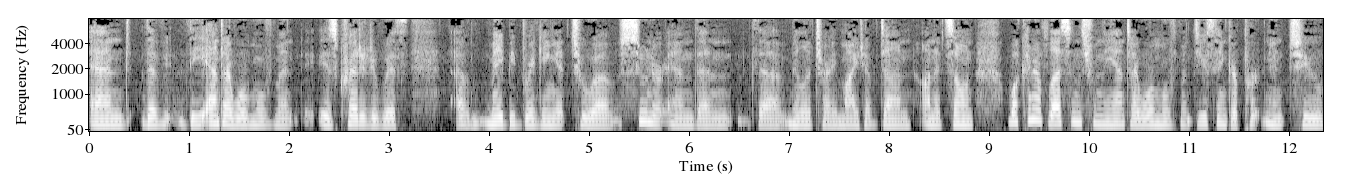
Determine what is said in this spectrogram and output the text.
and the the anti-war movement is credited with uh, maybe bringing it to a sooner end than the military might have done on its own. What kind of lessons from the anti-war movement do you think are pertinent to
